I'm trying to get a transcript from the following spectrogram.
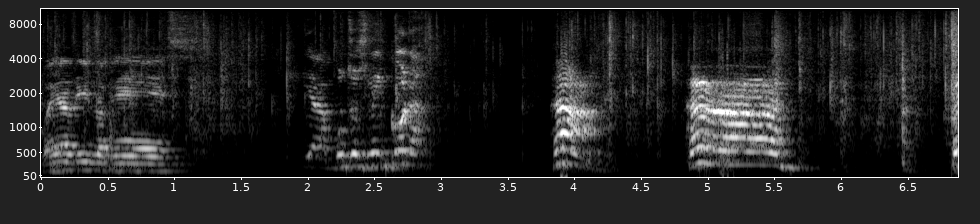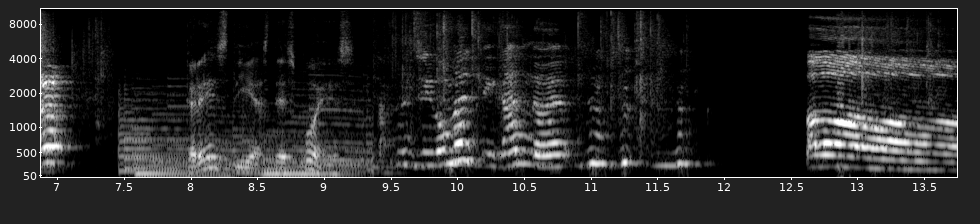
Voy a abrir lo que es. ¡Ya, puto silicona! ¡Ja! ¡Ja! ¡Ja! Tres días después, Sigo masticando, eh. ¡Oh!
